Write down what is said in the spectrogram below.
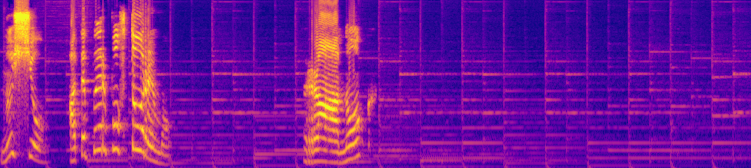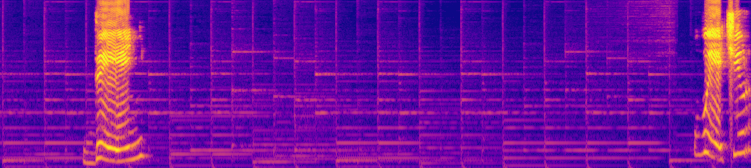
Ну що, а тепер повторимо. Ранок. День. Вечір.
